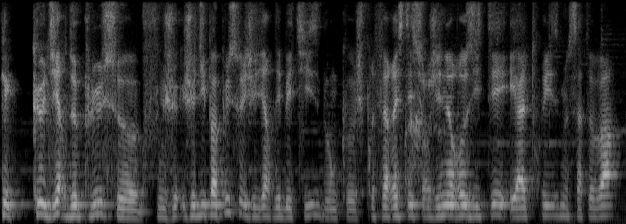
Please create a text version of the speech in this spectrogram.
Que dire de plus je, je dis pas plus, mais je vais dire des bêtises, donc je préfère rester sur générosité et altruisme, ça te va?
